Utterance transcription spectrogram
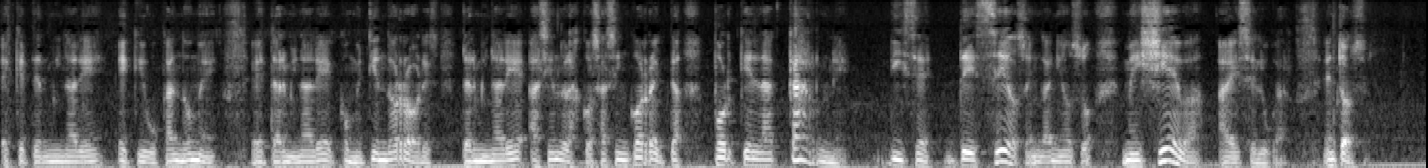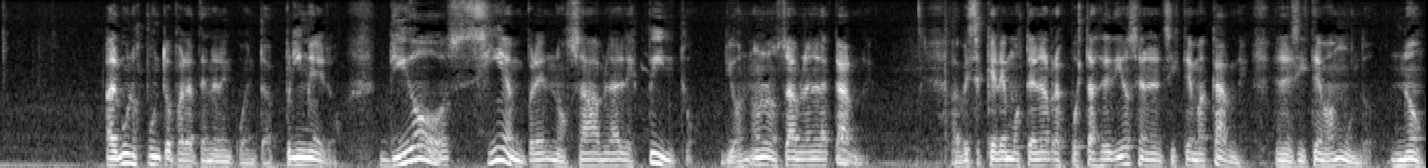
es que terminaré equivocándome, eh, terminaré cometiendo errores, terminaré haciendo las cosas incorrectas, porque la carne, dice, deseos engañosos, me lleva a ese lugar. Entonces, algunos puntos para tener en cuenta. Primero, Dios siempre nos habla al Espíritu. Dios no nos habla en la carne. A veces queremos tener respuestas de Dios en el sistema carne, en el sistema mundo. No.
